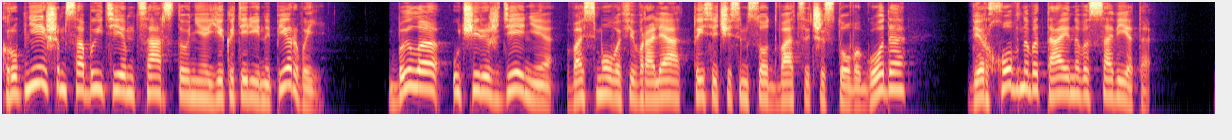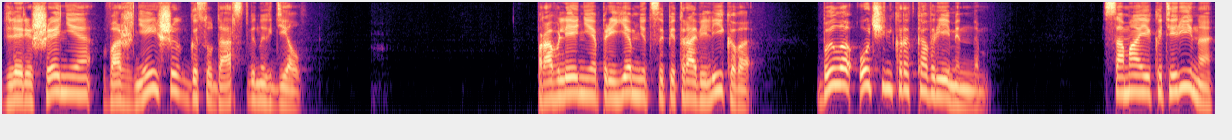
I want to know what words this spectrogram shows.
Крупнейшим событием царствования Екатерины I было учреждение 8 февраля 1726 года Верховного Тайного Совета для решения важнейших государственных дел. Правление преемницы Петра Великого было очень кратковременным. Сама Екатерина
